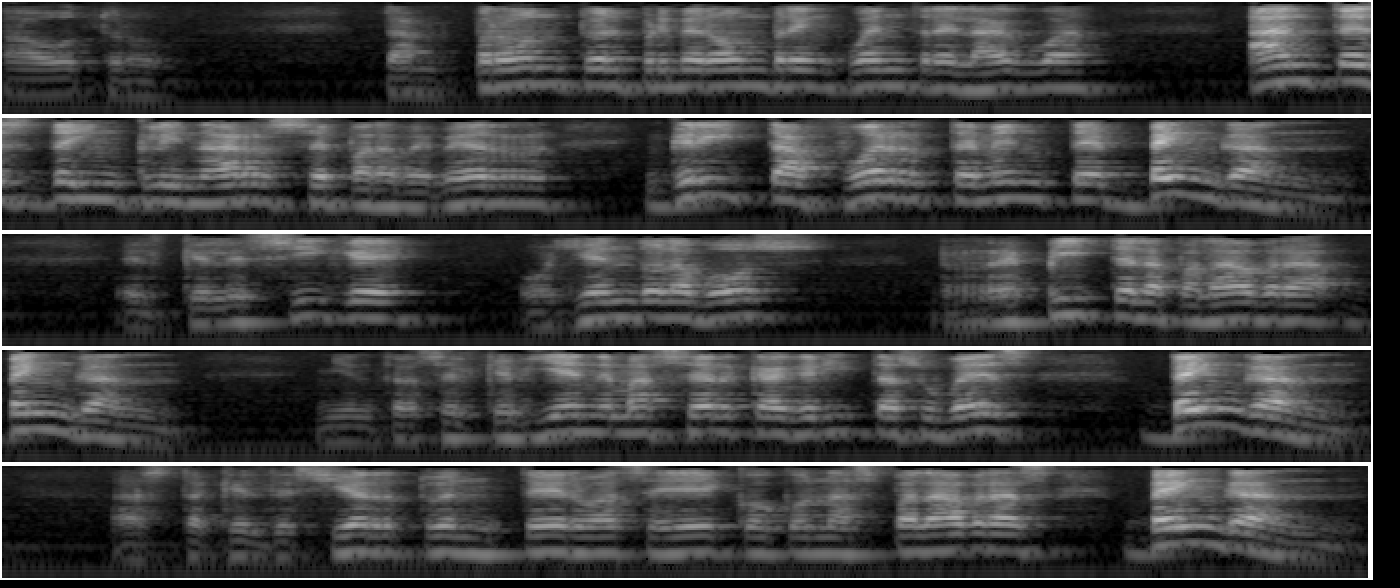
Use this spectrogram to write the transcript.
a otro. Tan pronto el primer hombre encuentra el agua, antes de inclinarse para beber, grita fuertemente vengan. El que le sigue, oyendo la voz, repite la palabra vengan, mientras el que viene más cerca grita a su vez vengan, hasta que el desierto entero hace eco con las palabras vengan.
